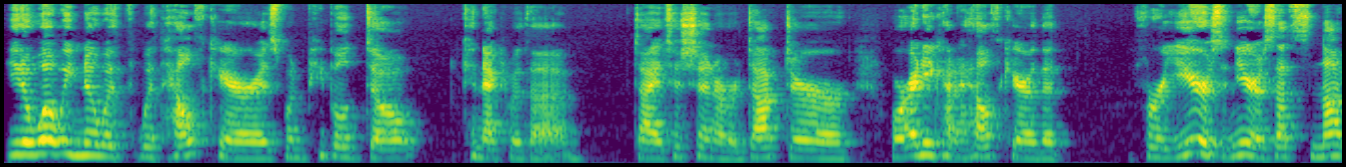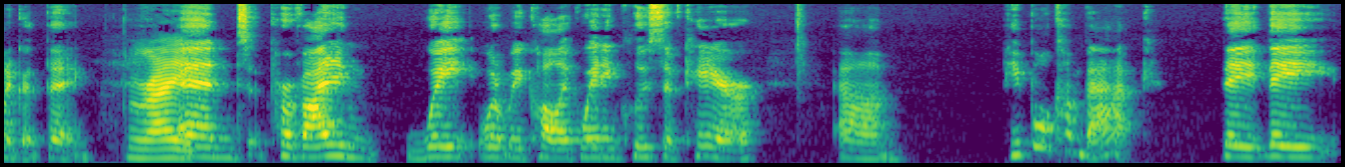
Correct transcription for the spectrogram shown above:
you know, what we know with with healthcare is when people don't connect with a dietitian or a doctor or, or any kind of healthcare that for years and years, that's not a good thing. Right. And providing weight, what we call like weight inclusive care, um, people come back. They they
